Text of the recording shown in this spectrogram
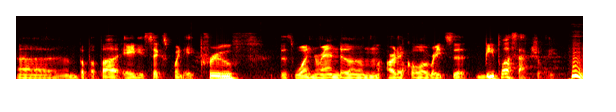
Uh, ba ba ba, 86.8 proof. This one random article rates it B plus actually. hmm.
